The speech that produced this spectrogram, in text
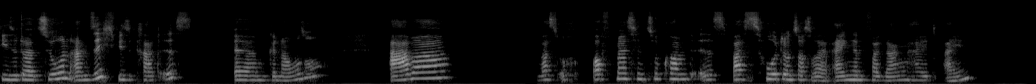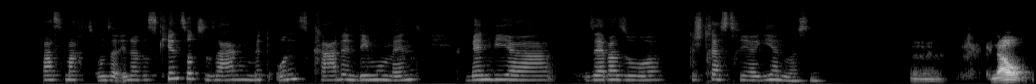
die Situation an sich, wie sie gerade ist, ähm, genauso. Aber was auch oftmals hinzukommt, ist, was holt uns aus unserer eigenen Vergangenheit ein? Was macht unser inneres Kind sozusagen mit uns, gerade in dem Moment, wenn wir selber so gestresst reagieren müssen? Mhm. Genau,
